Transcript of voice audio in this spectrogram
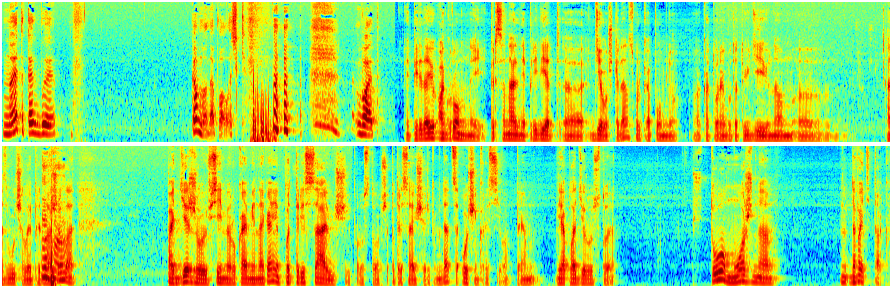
Но это как бы говно на полочке. Вот. Передаю огромный персональный привет э, девушке, да, насколько я помню, э, которая вот эту идею нам э, озвучила и предложила. Угу. Поддерживаю всеми руками и ногами. Потрясающий, просто вообще потрясающая рекомендация. Очень красиво. Прям я аплодирую стоя. Что можно... Ну, давайте так.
